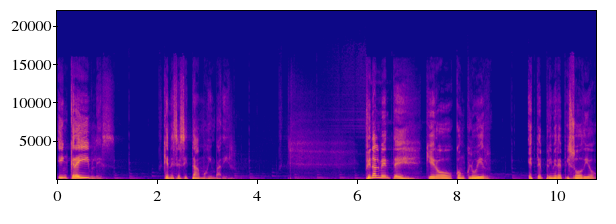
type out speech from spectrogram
increíbles, que necesitamos invadir. Finalmente, quiero concluir este primer episodio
